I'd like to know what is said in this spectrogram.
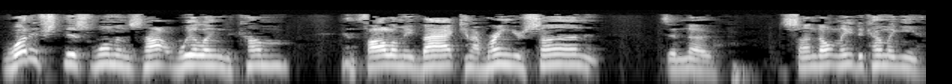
what if this woman's not willing to come and follow me back? Can I bring your son? And he said, No, the son don't need to come again.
